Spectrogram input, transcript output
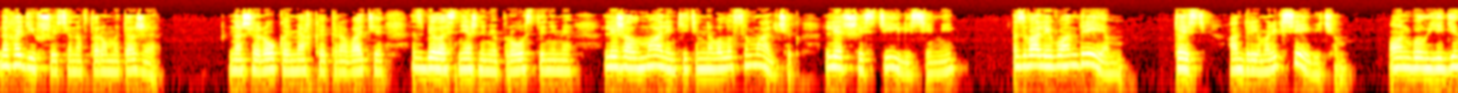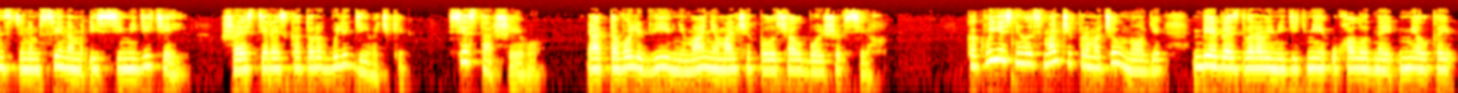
находившуюся на втором этаже. На широкой мягкой кровати с белоснежными простынями лежал маленький темноволосый мальчик лет шести или семи. Звали его Андреем, то есть Андреем Алексеевичем. Он был единственным сыном из семи детей шестеро из которых были девочки, все старше его. И от того любви и внимания мальчик получал больше всех. Как выяснилось, мальчик промочил ноги, бегая с дворовыми детьми у холодной мелкой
